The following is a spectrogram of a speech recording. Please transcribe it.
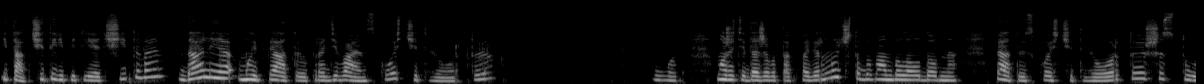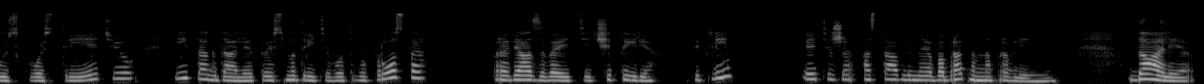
Итак, 4 петли отсчитываем. Далее мы пятую продеваем сквозь четвертую. Вот. Можете даже вот так повернуть, чтобы вам было удобно. Пятую сквозь четвертую, шестую сквозь третью и так далее. То есть смотрите, вот вы просто провязываете 4 петли, эти же оставленные в обратном направлении. Далее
